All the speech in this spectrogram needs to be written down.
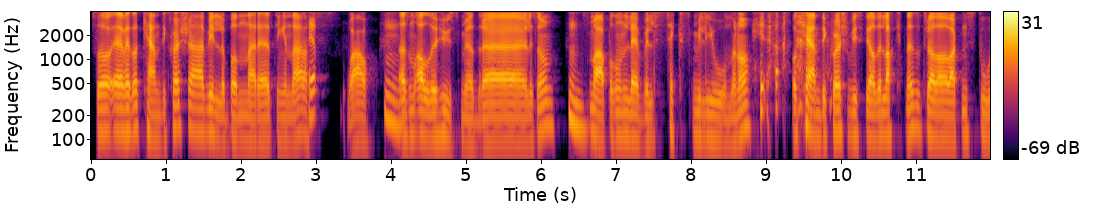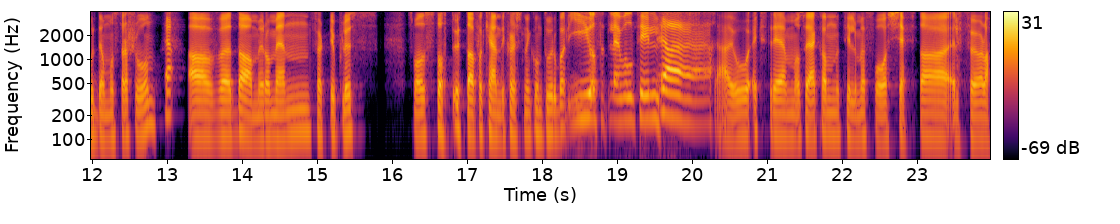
Så jeg vet at Candy Crush er ville på den der tingen der. Ass. Wow. mm, Det er sånn alle husmødre, liksom, mm. som er på sånn level 6 millioner nå. Ja. Og Candy Crush, hvis de hadde lagt ned, så tror jeg det hadde vært en stor demonstrasjon Ja. av eh, damer og menn 40 pluss som hadde stått utafor Candy Crushene i kontoret og bare 'Gi oss et level til!' Ja, ja, ja. Det er jo ekstrem Altså, jeg kan til og med få kjeft av Eller før, da.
